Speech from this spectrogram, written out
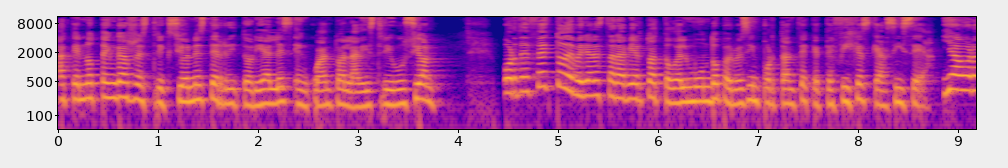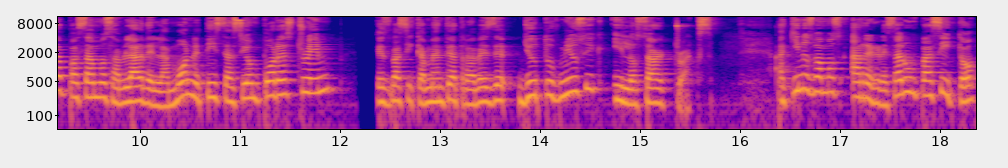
a que no tengas restricciones territoriales en cuanto a la distribución. Por defecto debería estar abierto a todo el mundo, pero es importante que te fijes que así sea. Y ahora pasamos a hablar de la monetización por stream, es básicamente a través de YouTube Music y los art tracks. Aquí nos vamos a regresar un pasito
